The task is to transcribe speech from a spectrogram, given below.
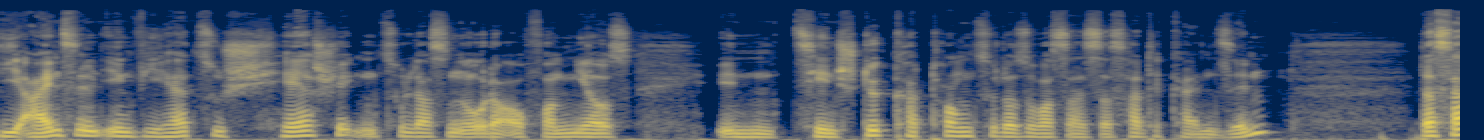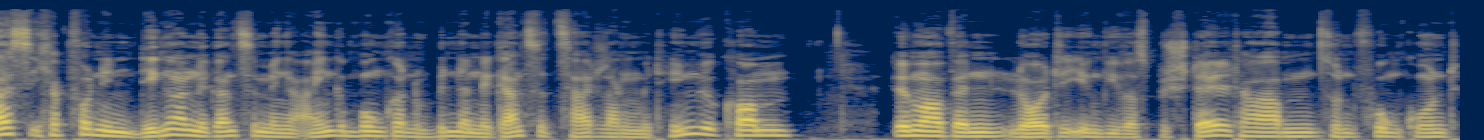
die einzeln irgendwie herschicken zu lassen oder auch von mir aus in zehn Stück Kartons oder sowas, also das hatte keinen Sinn. Das heißt, ich habe von den Dingern eine ganze Menge eingebunkert und bin dann eine ganze Zeit lang mit hingekommen Immer wenn Leute irgendwie was bestellt haben, so ein Funkhund,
